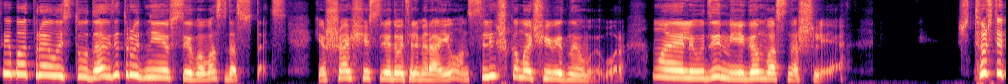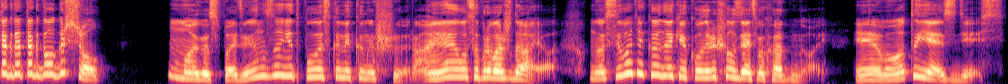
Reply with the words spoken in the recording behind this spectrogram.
Ты бы отправилась туда, где труднее всего вас достать. Кишащий следователями район — слишком очевидный выбор. Мои люди мигом вас нашли». «Что ж ты тогда так долго шел?» «Мой господин занят поисками Канышира, а я его сопровождаю. Но сегодня Канеки-кун решил взять выходной. И вот я здесь.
